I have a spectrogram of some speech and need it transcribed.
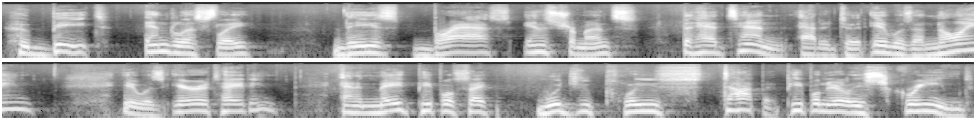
who beat endlessly these brass instruments that had tin added to it. It was annoying, it was irritating, and it made people say, would you please stop it? People nearly screamed,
